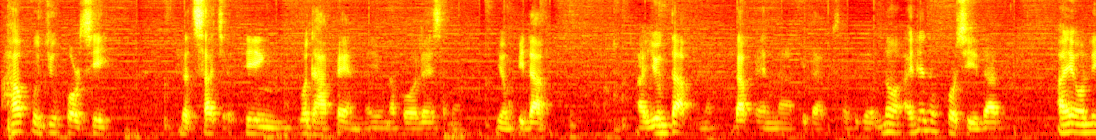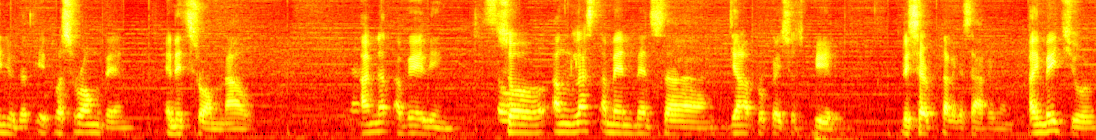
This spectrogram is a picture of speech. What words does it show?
how could you foresee that such a thing would happen? Yung Napoles, ano? yung PIDAP. Uh, yung DAP, ano? DAP and uh, PIDAP. Sabi ko, no, I didn't foresee that. I only knew that it was wrong then and it's wrong now. I'm not availing. So, So, ang last amendment sa General Appropriations Bill, reserved talaga sa akin yan. I made sure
